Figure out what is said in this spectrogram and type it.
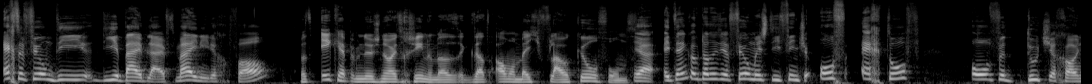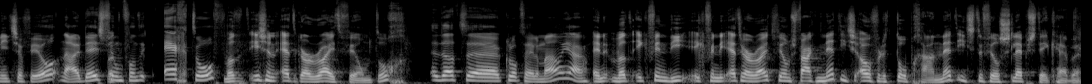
echt een film die, die je bijblijft, mij in ieder geval. Want ik heb hem dus nooit gezien, omdat ik dat allemaal een beetje flauwekul vond. Ja, ik denk ook dat het een film is die vind je of echt tof, of het doet je gewoon niet zoveel. Nou, deze film vond ik echt tof. Want het is een Edgar Wright film, toch? Dat eh, klopt helemaal, ja. En wat ik vind, die, ik vind die Edgar Wright films vaak net iets over de top gaan. Net iets te veel slapstick hebben.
